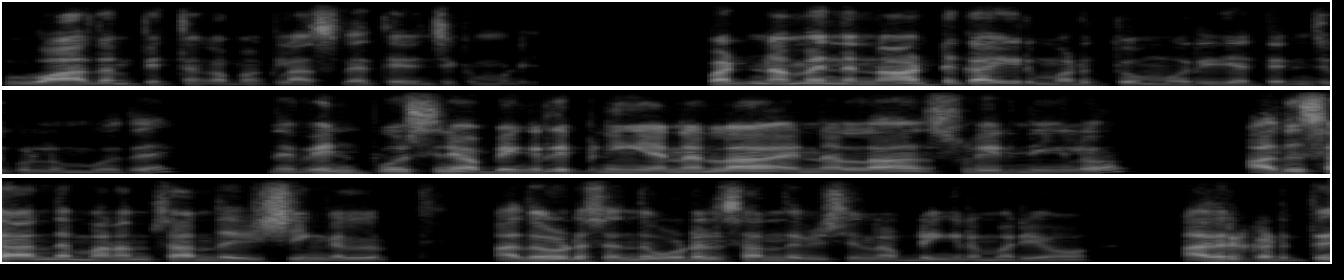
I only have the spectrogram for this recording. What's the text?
வாதம், பித்தம், கம கிளாஸ்ல தெரிஞ்சுக்க முடியும். பட் நம்ம இந்த நாட்டு காய்கறி மருத்துவம் ரீதியாக தெரிஞ்சு கொள்ளும்போது, இந்த வெண்பூசணி அப்படிங்கிறது இப்போ நீங்க என்னெல்லாம் என்னெல்லாம் சொல்லியிருந்தீங்களோ, அது சார்ந்த மனம் சார்ந்த விஷயங்கள், அதோட சேர்ந்து உடல் சார்ந்த விஷயங்கள் அப்படிங்கிற மாதிரியும் அதற்கடுத்து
